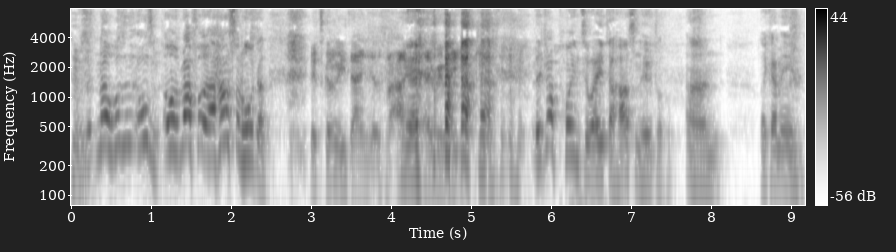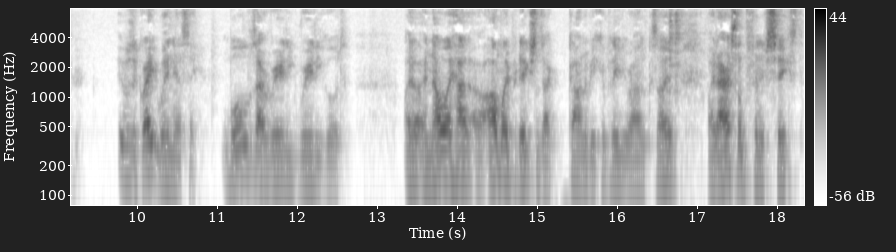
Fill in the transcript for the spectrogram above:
was it? No, was it? It wasn't. Oh, Rafa uh, Hasenhüttl. It's going to be Daniel Farke Yeah. every week. They dropped points away to Hasenhüttl, and like I mean, it was a great win yesterday. Wolves are really, really good. I, I know I had all my predictions are going to be completely wrong because I had I had Arsenal to finish sixth,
